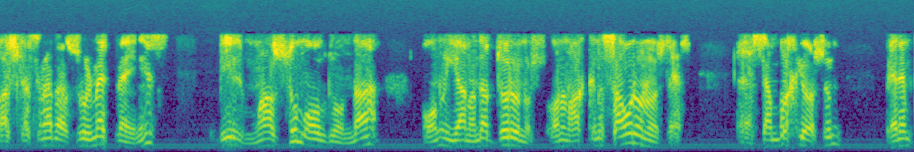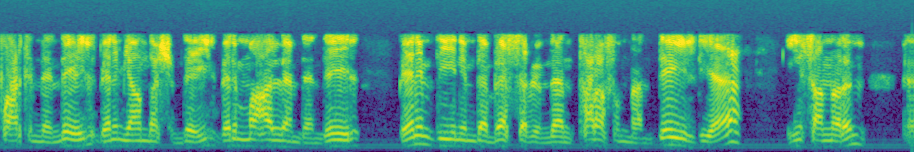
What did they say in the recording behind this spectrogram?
başkasına da zulmetmeyiniz. Bir mazlum olduğunda onun yanında durunuz. Onun hakkını savununuz der. E, sen bakıyorsun benim partimden değil, benim yandaşım değil, benim mahallemden değil, benim dinimden, mezhebimden, tarafımdan değil diye insanların e,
